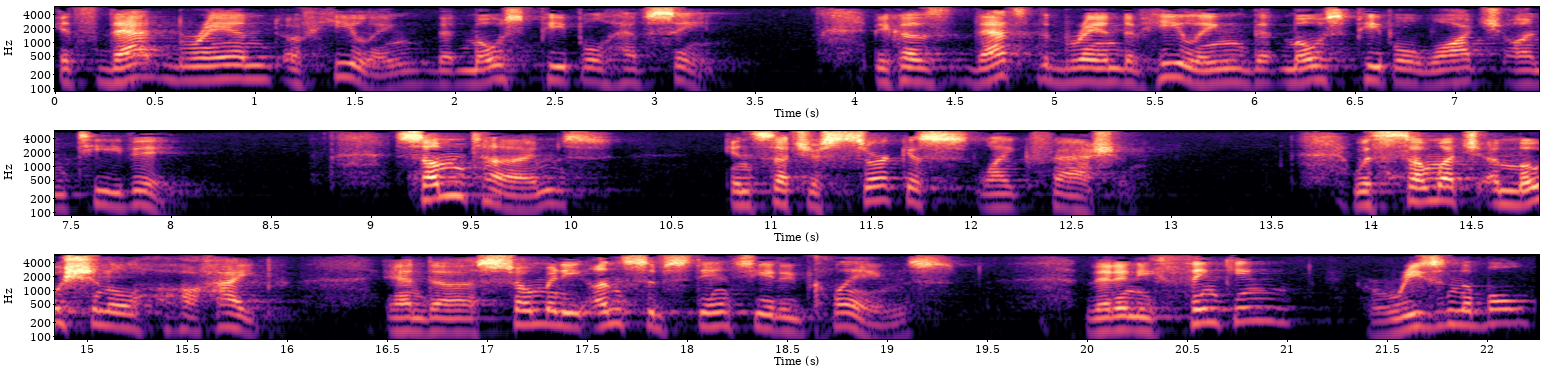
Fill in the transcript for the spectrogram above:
it's that brand of healing that most people have seen. Because that's the brand of healing that most people watch on TV. Sometimes in such a circus like fashion with so much emotional hype and uh, so many unsubstantiated claims that any thinking, reasonable,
